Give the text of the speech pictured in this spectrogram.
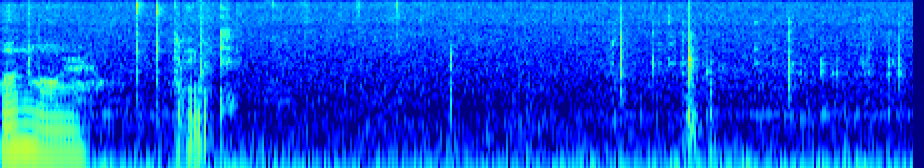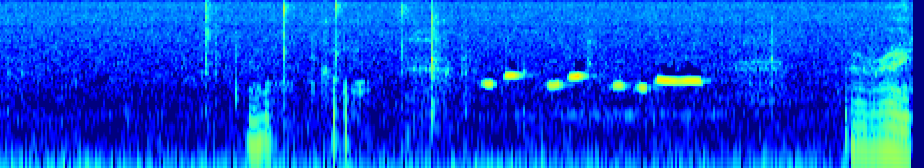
One more payment. Oh, cool. All right.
